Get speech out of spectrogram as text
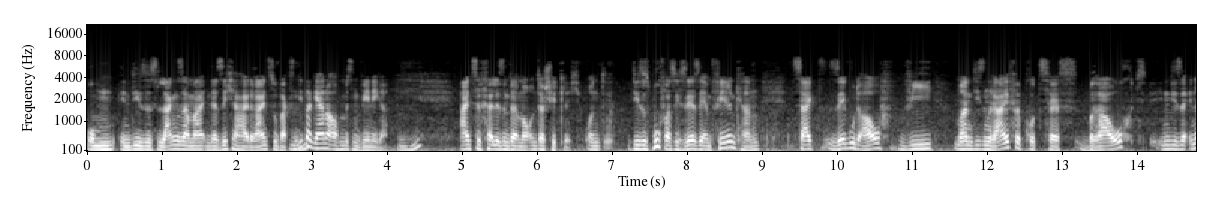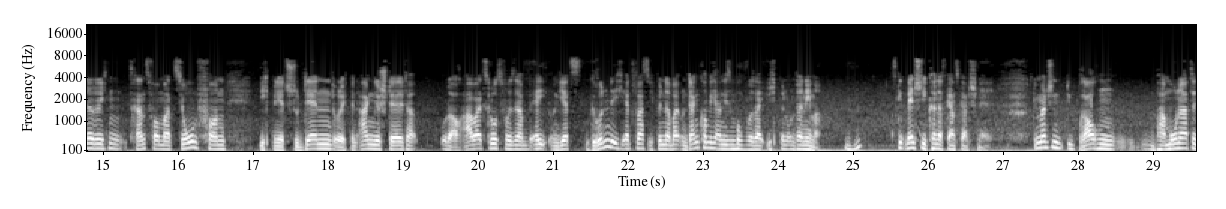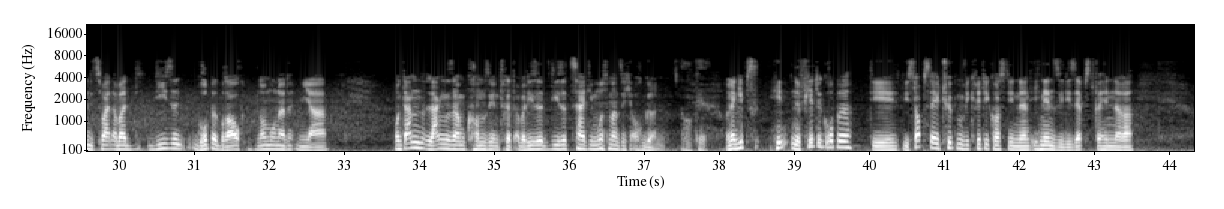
um in dieses langsamer in der Sicherheit reinzuwachsen. Mhm. Lieber gerne auch ein bisschen weniger. Mhm. Einzelfälle sind da immer unterschiedlich. Und dieses Buch, was ich sehr, sehr empfehlen kann, zeigt sehr gut auf, wie man diesen Reifeprozess braucht in dieser innerlichen Transformation von ich bin jetzt Student oder ich bin Angestellter oder auch arbeitslos, wo sie sagen, hey, und jetzt gründe ich etwas, ich bin dabei und dann komme ich an diesen Punkt, wo ich sage, ich bin Unternehmer. Mhm. Es gibt Menschen, die können das ganz, ganz schnell. Es gibt Menschen, die brauchen ein paar Monate, die zweiten, aber diese Gruppe braucht neun Monate, ein Jahr. Und dann langsam kommen sie in Tritt. Aber diese, diese Zeit, die muss man sich auch gönnen. Okay. Und dann gibt's hinten eine vierte Gruppe, die, die Stop-Stay-Typen, wie Kritikos die nennt. Ich nenne sie die Selbstverhinderer.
